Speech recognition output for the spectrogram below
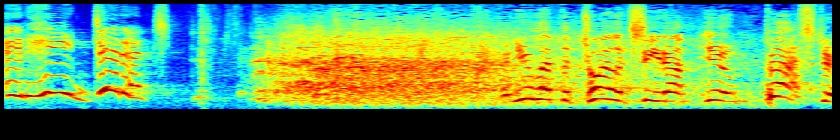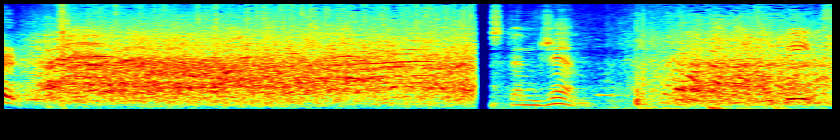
And he didn't. And you left the toilet seat up, you bastard! And Jim. Pheebs.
